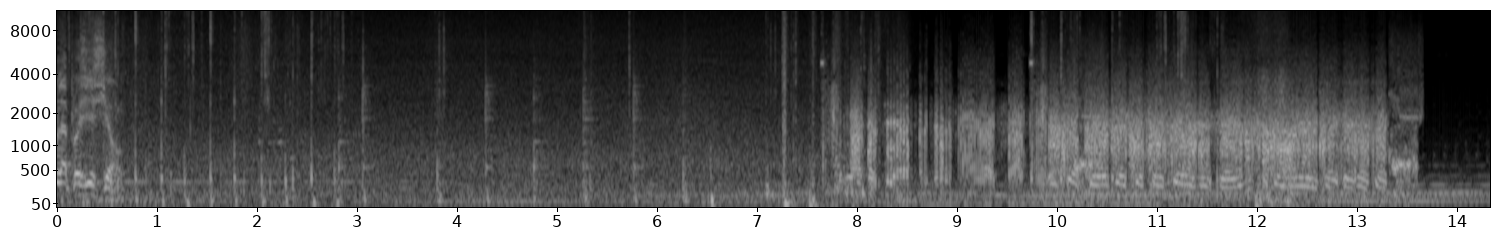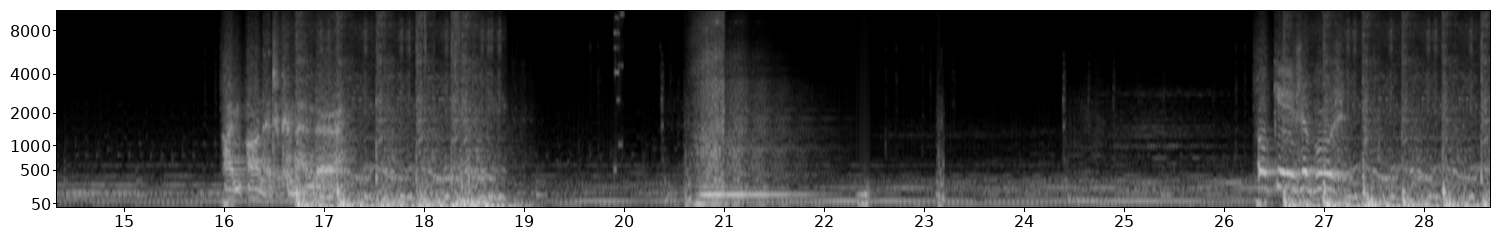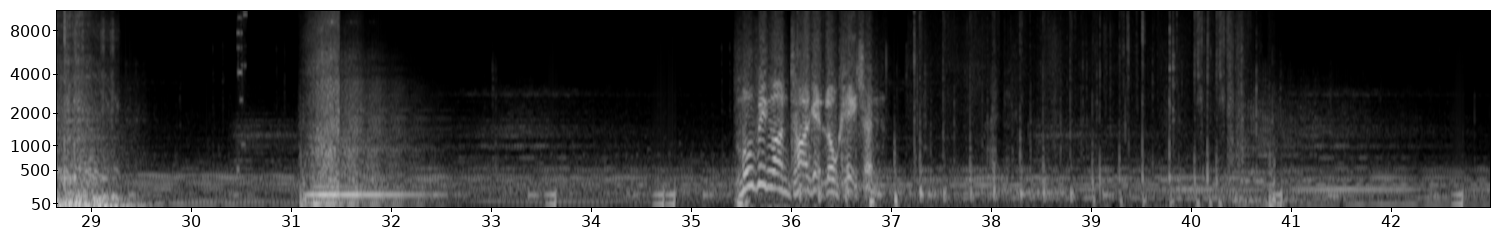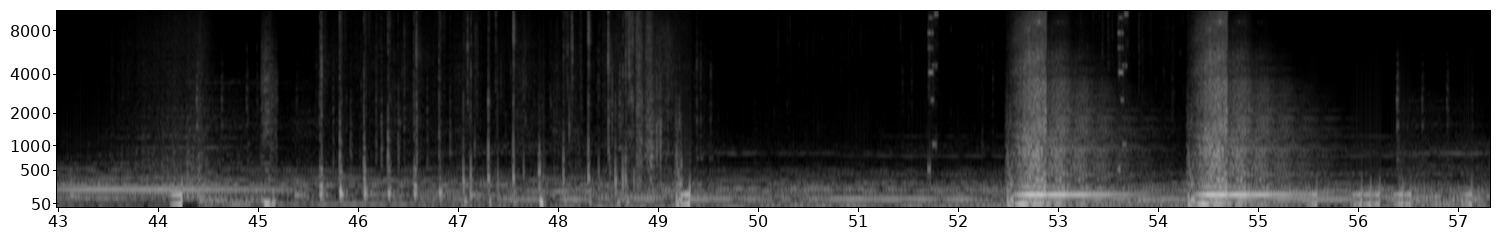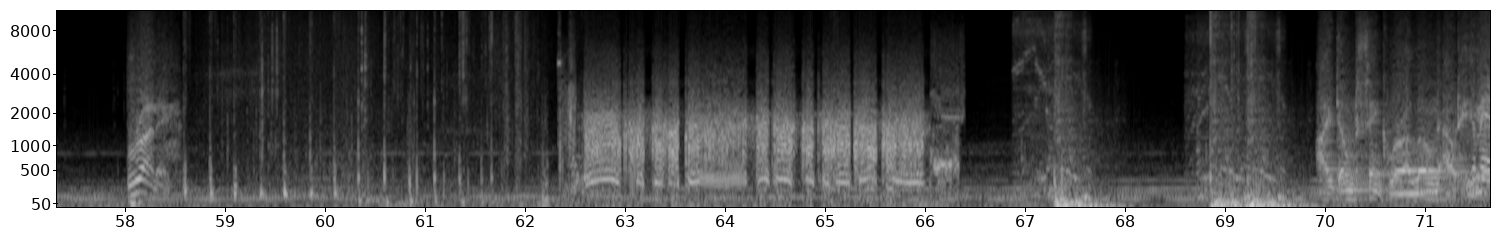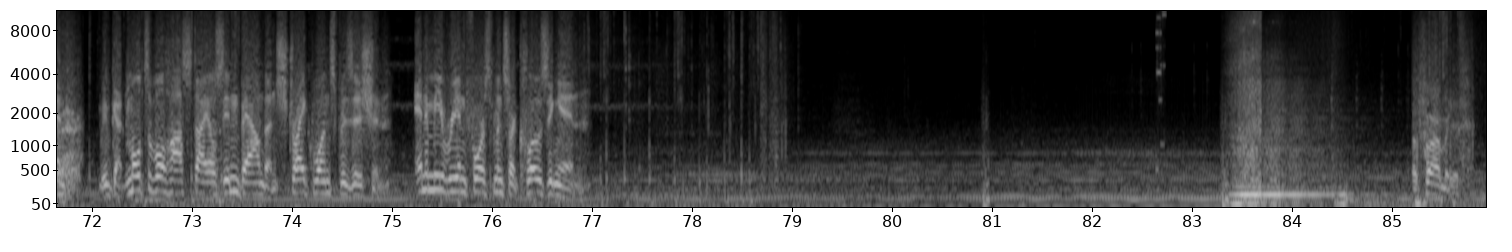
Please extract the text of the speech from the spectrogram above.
Confirme la position. I'm on it, Commander. Ok, je bouge. Moving on target location. Multiple hostiles inbound on Strike One's position. Enemy reinforcements are closing in. Affirmative.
